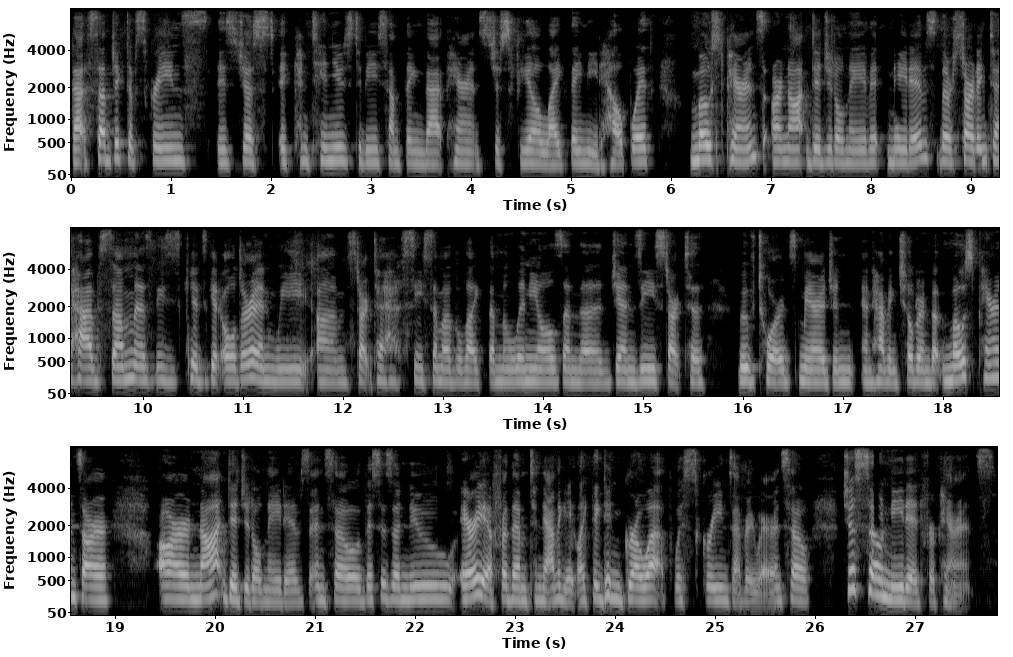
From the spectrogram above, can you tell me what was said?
that subject of screens is just it continues to be something that parents just feel like they need help with most parents are not digital natives. They're starting to have some as these kids get older, and we um, start to see some of like the millennials and the Gen Z start to move towards marriage and, and having children. But most parents are are not digital natives, and so this is a new area for them to navigate. Like they didn't grow up with screens everywhere, and so just so needed for parents.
